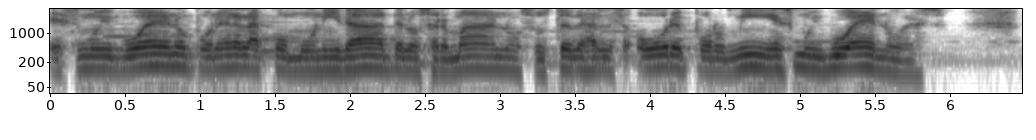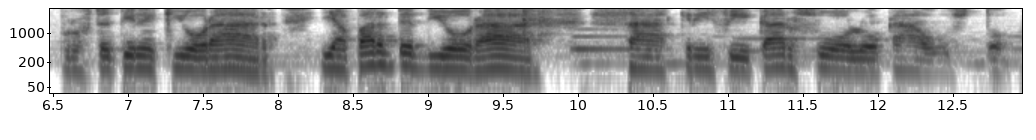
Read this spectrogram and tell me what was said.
Es muy bueno poner a la comunidad de los hermanos, ustedes ore por mí, es muy bueno eso. Pero usted tiene que orar y aparte de orar, sacrificar su holocausto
